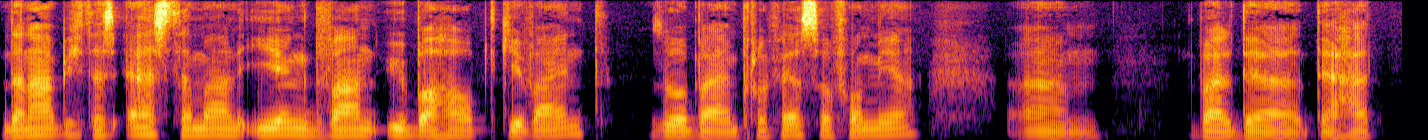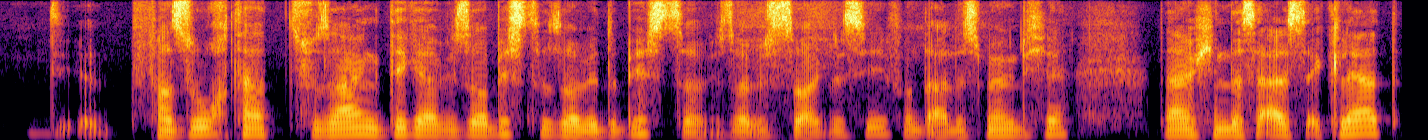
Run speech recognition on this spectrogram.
Und dann habe ich das erste Mal irgendwann überhaupt geweint, so bei einem Professor von mir, ähm, weil der, der hat versucht hat zu sagen, Digga, wieso bist du so, wie du bist, so, wieso bist du so aggressiv und alles Mögliche. Da habe ich ihm das alles erklärt.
